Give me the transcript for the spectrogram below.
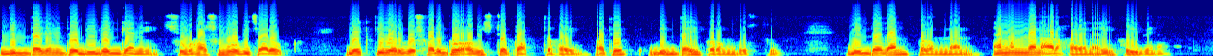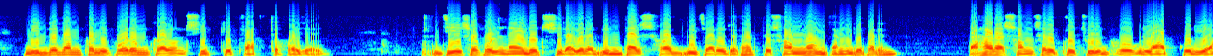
বিদ্যাজনিত বিবেক জ্ঞানে শুভাশুভ বিচারক ব্যক্তিবর্গ স্বর্গ অভিষ্ট প্রাপ্ত হয়, অতএব বিদ্যাই পরম বস্তু। বিদ্যাদান পরম দান, এমন দান আর হয় নাই, হইবে না। বিদ্যাদান ফলে পরম কারণ শিবকে প্রাপ্ত হয়ে যায়। যে সকল ন্যায়দর্শী রাজারা বিদ্যার সৎ বিচার ও যথার্থ সম্যক জানিতে পারেন, তাহারা সংসারে প্রচুর ভোগ লাভ করিয়া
